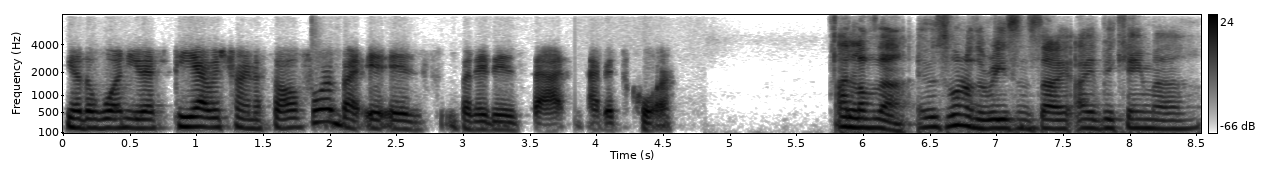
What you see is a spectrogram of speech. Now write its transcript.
you know the one USP I was trying to solve for, but it is but it is that at its core. I love that. It was one of the reasons that I, I became a,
